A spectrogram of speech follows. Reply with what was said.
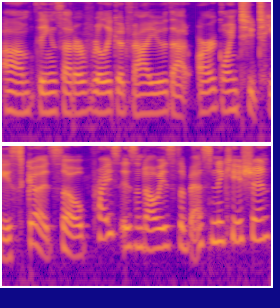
um, things that are really good value that are going to taste good. So price isn't always the best indication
